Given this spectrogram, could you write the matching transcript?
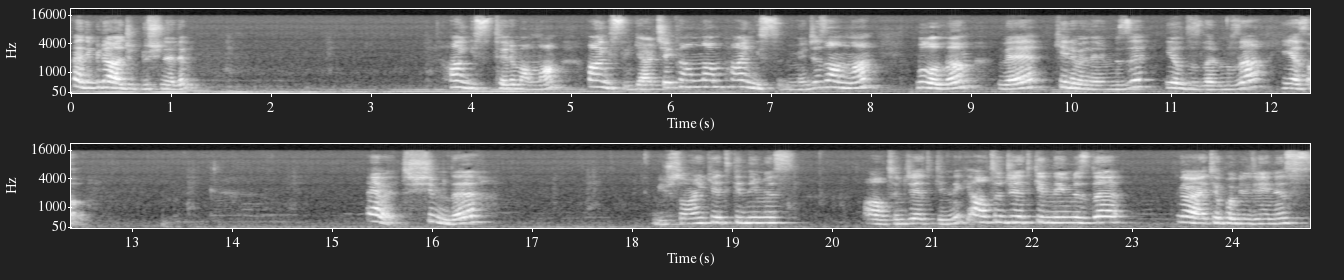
Hadi birazcık düşünelim. Hangisi terim anlam, hangisi gerçek anlam, hangisi mecaz anlam bulalım ve kelimelerimizi yıldızlarımıza yazalım. Evet, şimdi bir sonraki etkinliğimiz altıncı etkinlik. Altıncı etkinliğimizde gayet yapabileceğiniz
